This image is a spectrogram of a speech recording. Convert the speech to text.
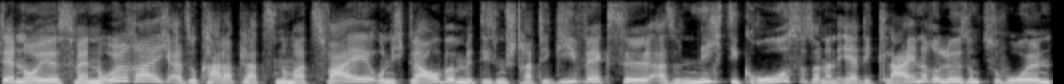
der neue Sven Ulreich, also Kaderplatz Nummer zwei. Und ich glaube, mit diesem Strategiewechsel, also nicht die große, sondern eher die kleinere Lösung zu holen,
